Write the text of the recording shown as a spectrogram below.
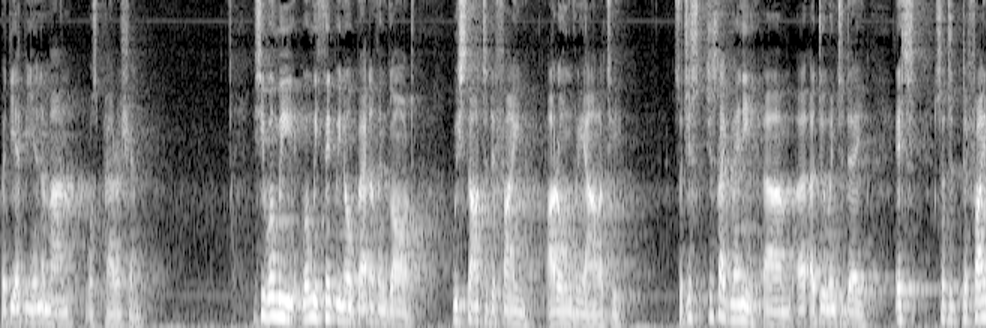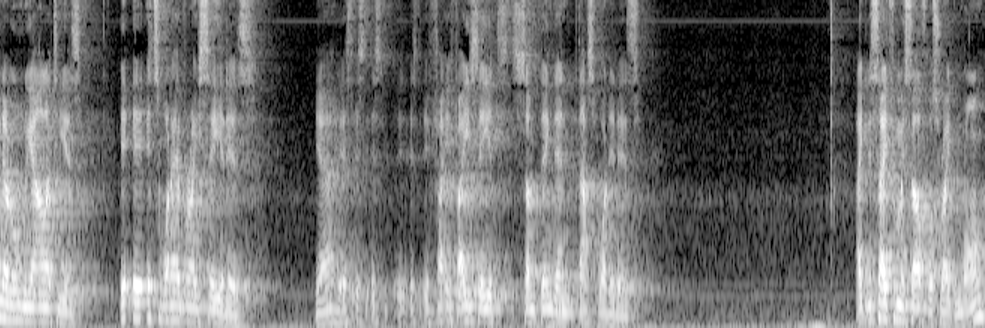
but yet the inner man was perishing. You see, when we, when we think we know better than God, we start to define our own reality. So, just, just like many um, are doing today, it's, so to define our own reality is it, it, it's whatever I say it is. Yeah, it's, it's, if, I, if I say it's something, then that's what it is. I can decide for myself what's right and wrong.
